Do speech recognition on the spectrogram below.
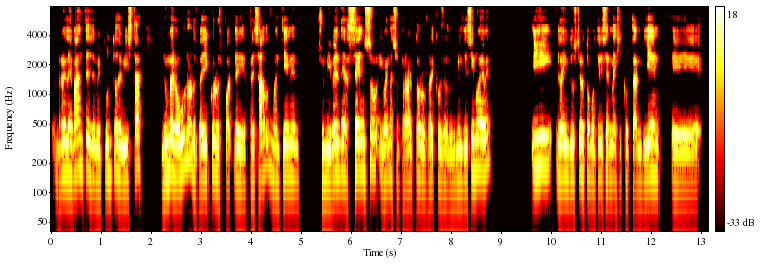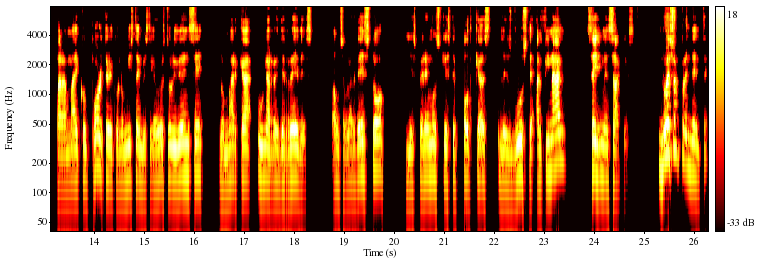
relevante desde mi punto de vista. Número uno, los vehículos eh, pesados mantienen su nivel de ascenso y van a superar todos los récords del 2019. Y la industria automotriz en México también, eh, para Michael Porter, economista e investigador estadounidense, lo marca una red de redes. Vamos a hablar de esto y esperemos que este podcast les guste. Al final, seis mensajes. No es sorprendente,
